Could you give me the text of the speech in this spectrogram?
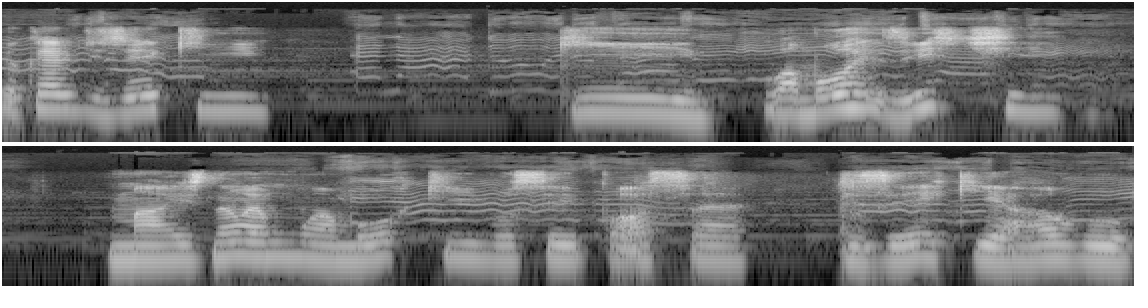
eu quero dizer que que o amor existe, mas não é um amor que você possa dizer que é algo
